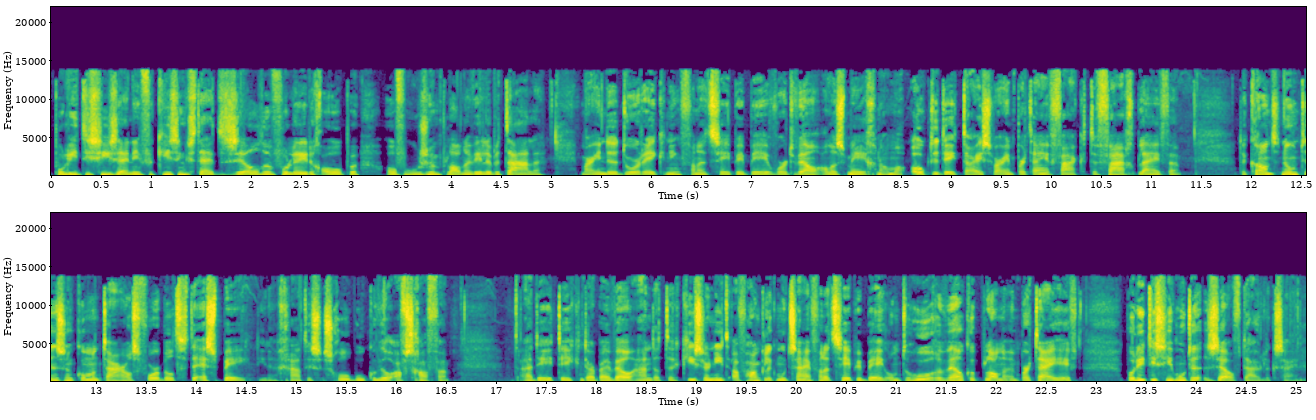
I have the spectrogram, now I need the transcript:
Politici zijn in verkiezingstijd zelden volledig open over hoe ze hun plannen willen betalen. Maar in de doorrekening van het CPB wordt wel alles meegenomen, ook de details waarin partijen vaak te vaag blijven. De krant noemt in zijn commentaar als voorbeeld de SP... die de gratis schoolboeken wil afschaffen. Het AD tekent daarbij wel aan dat de kiezer niet afhankelijk moet zijn van het CPB... om te horen welke plannen een partij heeft. Politici moeten zelf duidelijk zijn.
